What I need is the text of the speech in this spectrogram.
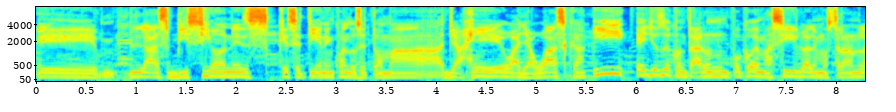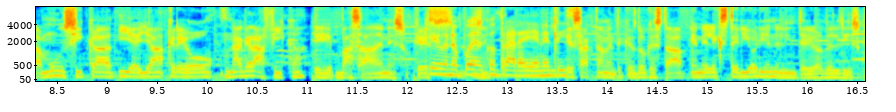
eh, las visiones que se tienen cuando se toma yagé o ayahuasca. Y ellos le contaron un poco de Masilva, le mostraron la música y ella creó una gráfica eh, basada en eso. Que, uno puede encontrar ahí en el disco. Exactamente, que es lo que está en el exterior y en el interior del disco.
